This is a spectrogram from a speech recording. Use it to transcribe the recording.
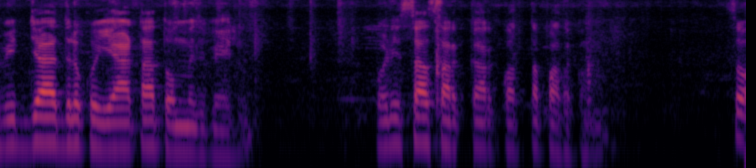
విద్యార్థులకు ఏటా తొమ్మిది వేలు. ఒడిశా సర్కార్ కొత్త పథకం. సో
